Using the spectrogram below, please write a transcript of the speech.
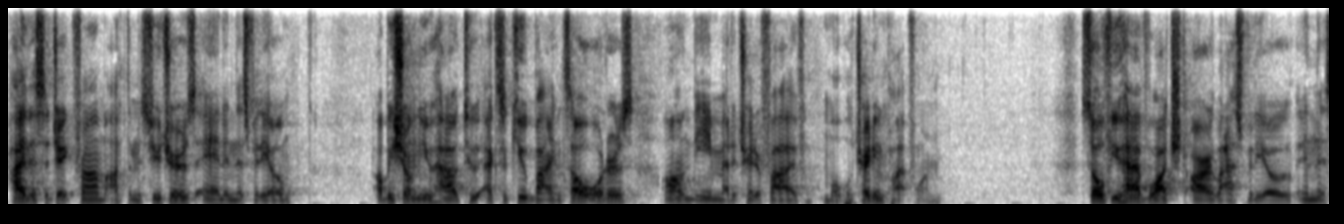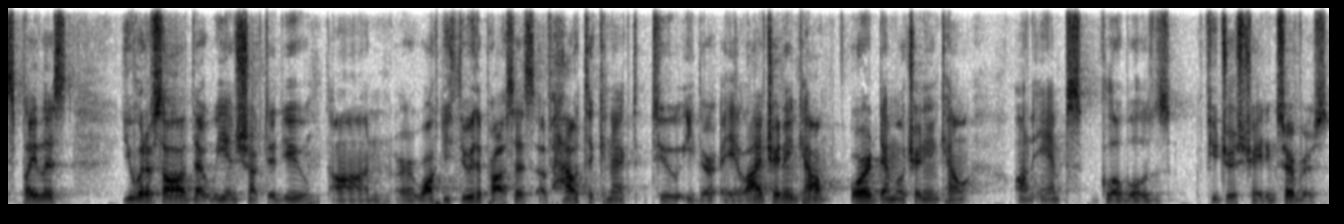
Hi, this is Jake from Optimus Futures, and in this video, I'll be showing you how to execute buy and sell orders on the MetaTrader 5 mobile trading platform. So if you have watched our last video in this playlist, you would have saw that we instructed you on or walked you through the process of how to connect to either a live trading account or a demo trading account on AMPS Global's futures trading servers.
